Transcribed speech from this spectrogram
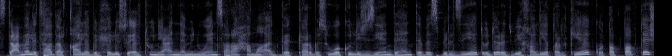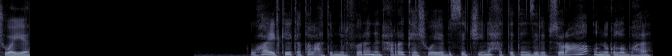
استعملت هذا القالب الحلو سألتوني عنه من وين صراحة ما أتذكر بس هو كلش زين دهنته بس بالزيت ودرت بيه خليط الكيك وطبطبته شوية. وهاي الكيكة طلعت من الفرن نحركها شوية بالسكينة حتى تنزل بسرعة ونقلبها.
